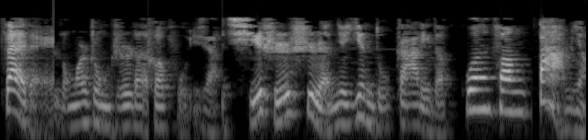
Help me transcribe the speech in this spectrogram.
再得隆而重之的科普一下，其实是人家印度咖喱的官方大名。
